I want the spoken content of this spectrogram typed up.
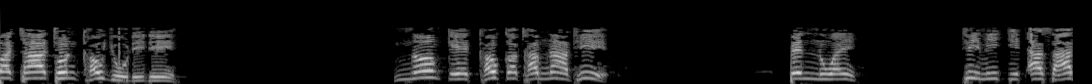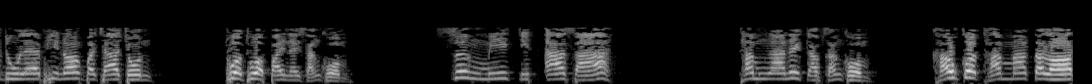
ประชาชนเขาอยู่ดีๆ น้องเกดเขาก็ทำหน้าที่ เป็นหน่วยที่มีจิตอาสาดูแลพี่น้องประชาชน ทั่วๆไปในสังคม ซึ่งมีจิตอาสาทำงานให้กับสังคม เขาก็ทำมาตลอด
